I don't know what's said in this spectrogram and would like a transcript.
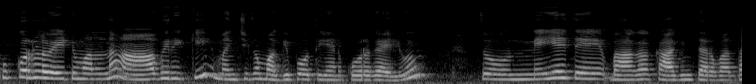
కుక్కర్లో వేయటం వలన ఆవిరికి మంచిగా మగ్గిపోతాయి అని కూరగాయలు. సో నెయ్యి అయితే బాగా కాగిన తర్వాత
